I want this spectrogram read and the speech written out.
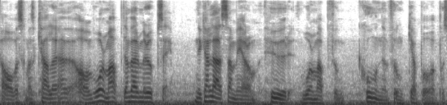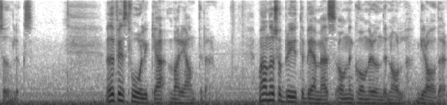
ja vad ska man kalla det, ja, warm-up, den värmer upp sig. Ni kan läsa mer om hur warm-up-funktionen funkar på, på Sunlux. Men det finns två olika varianter där. Men annars så bryter BMS om den kommer under 0 grader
